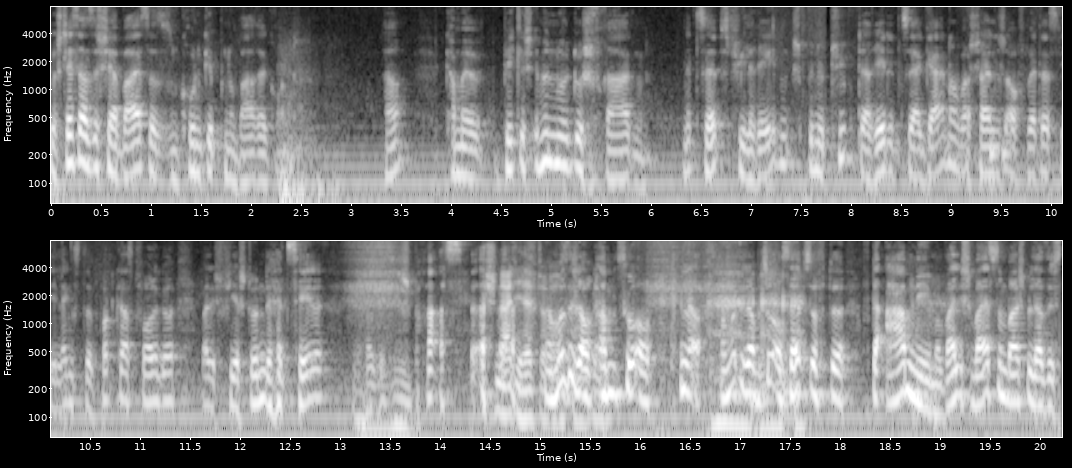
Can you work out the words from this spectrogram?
Durch das, dass ich ja weiß, dass es einen Grund gibt, einen wahren Grund, ja, kann man wirklich immer nur durch Fragen. Nicht selbst viel reden. Ich bin ein Typ, der redet sehr gerne. Wahrscheinlich auch wird das die längste Podcast-Folge, weil ich vier Stunden erzähle. Ja, das ist Spaß. Ich schneide die Hälfte Man muss sich auch ab und zu auch, genau, man muss sich ab und zu auch selbst auf den auf der Arm nehmen, weil ich weiß zum Beispiel, dass ich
